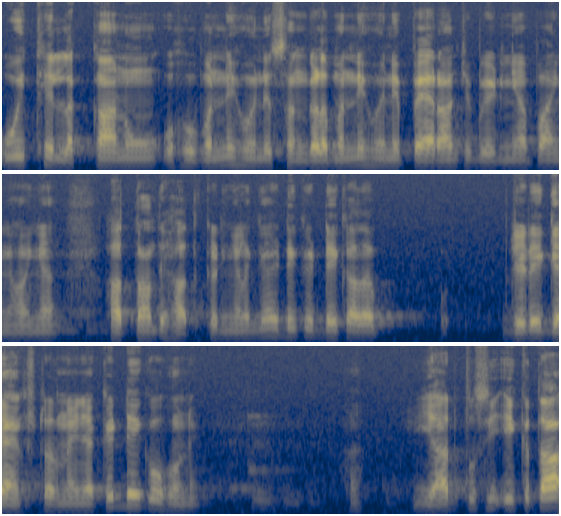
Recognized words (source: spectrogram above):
ਉਹ ਇੱਥੇ ਲੱਕਾਂ ਨੂੰ ਉਹ ਬੰਨੇ ਹੋਏ ਨੇ, ਸੰਗਲ ਬੰਨੇ ਹੋਏ ਨੇ, ਪੈਰਾਂ 'ਚ ਬੇੜੀਆਂ ਪਾਈਆਂ ਹੋਈਆਂ, ਹੱਥਾਂ ਤੇ ਹੱਥ ਕੜੀਆਂ ਲੱਗੀਆਂ ਏਡੇ ਕਿੱਡੇ ਕਾ ਜਿਹੜੇ ਗੈਂਗਸਟਰ ਨੇ ਜਾਂ ਕਿੱਡੇ ਕੋ ਉਹ ਨੇ। ਯਾਰ ਤੁਸੀਂ ਇੱਕ ਤਾਂ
